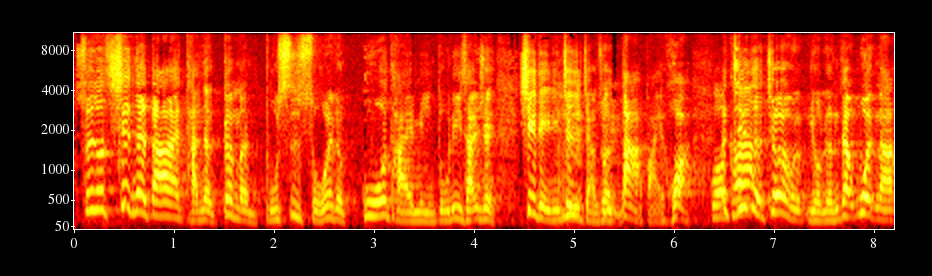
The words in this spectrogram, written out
所以说，现在大家来谈的根本不是所谓的郭台铭独立参选，谢点已经这次讲出了大白话。那接着就有有人在问啊，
